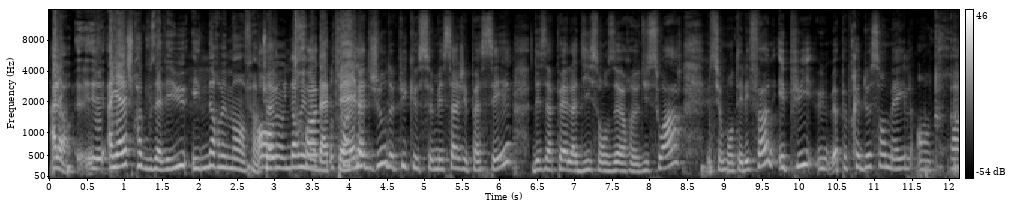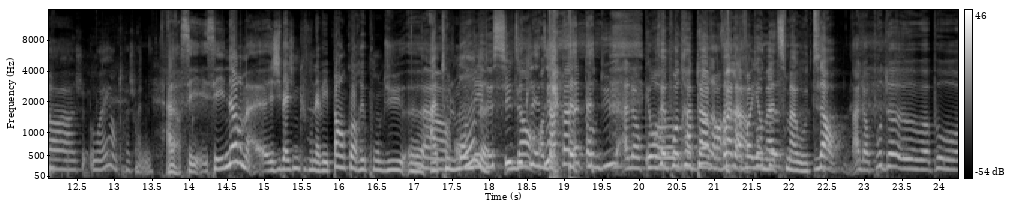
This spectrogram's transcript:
Alors, euh, Ayala, je crois que vous avez eu énormément, enfin, tu as eu énormément d'appels. quatre jours depuis que ce message est passé, des appels à 10, 11 heures euh, du soir euh, sur mon téléphone, et puis à peu près 200 mails en trois, jours- ouais, en trois jours et demi. Alors, c'est c'est énorme. J'imagine que vous n'avez pas encore répondu euh, Ben, à tout le on monde. est dessus non, toutes les on n'a pas répondu. Alors Et on pour- répondra pour pas deux- avant- voilà, avant pour Yom. Non, alors pour deux, euh, pour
